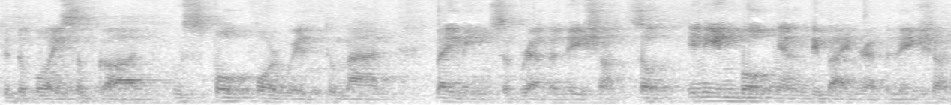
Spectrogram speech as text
to the voice of God, who spoke forward to man by means of revelation. So, ini-invoke niya ang divine revelation.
